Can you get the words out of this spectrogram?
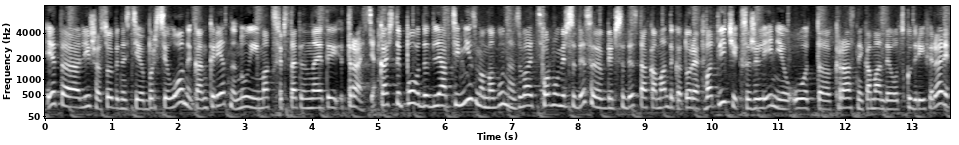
это лишь особенности Барселоны конкретно, ну и Макс Ферстаппин на этой трассе. В качестве повода повода для оптимизма могу назвать форму Мерседеса. Мерседес та команда, которая, в отличие, к сожалению, от э, красной команды от Скудери и Феррари,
